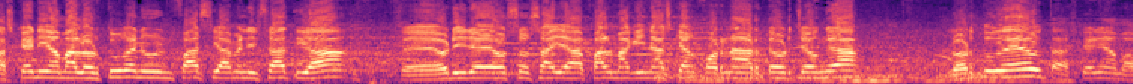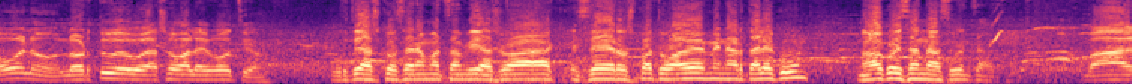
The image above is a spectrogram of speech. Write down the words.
azkenia malortu genuen fazia hemen izatia, ze hori ere oso zaila palmakin azken jorna arte hortxe ongea, lortu deu, eta azkenia, ba bueno, lortu deu aso bale gotio. Urte asko zara matzan bidazoak, ez er ospatu gabe hemen hartalekun, nolako izan da zuentzat? Ba,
